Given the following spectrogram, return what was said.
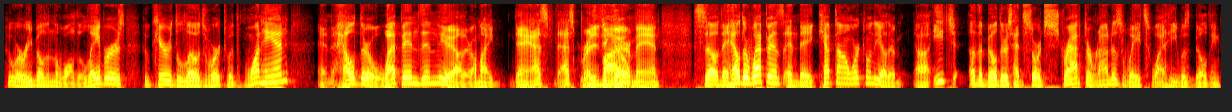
who were rebuilding the wall. The laborers who carried the loads worked with one hand and held their weapons in the other. I'm like, dang, that's that's Ready to go. man. So they held their weapons and they kept on working with the other. Uh, each of the builders had swords strapped around his waist while he was building,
